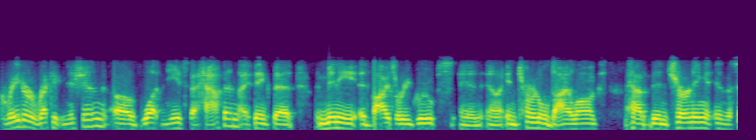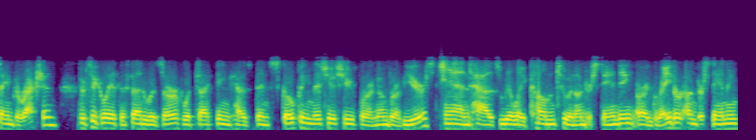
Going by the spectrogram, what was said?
greater recognition of what needs to happen. I think that many advisory groups and uh, internal dialogues have been churning in the same direction particularly at the Federal Reserve, which I think has been scoping this issue for a number of years and has really come to an understanding or a greater understanding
